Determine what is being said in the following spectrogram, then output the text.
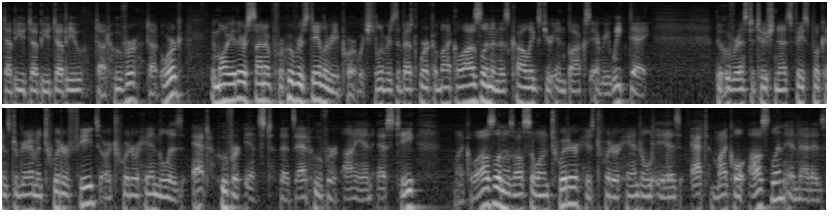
www.hoover.org. And while you're there, sign up for Hoover's Daily Report, which delivers the best work of Michael Auslin and his colleagues to your inbox every weekday. The Hoover Institution has Facebook, Instagram, and Twitter feeds. Our Twitter handle is at HooverInst. That's at Hoover I N S T. Michael Auslin is also on Twitter. His Twitter handle is at Michael Auslin, and that is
